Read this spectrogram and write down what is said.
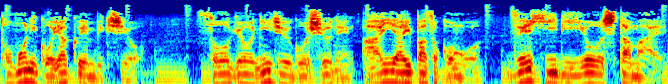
ともに500円引きしよう。創業25周年 II パソコンをぜひ利用したまえ。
